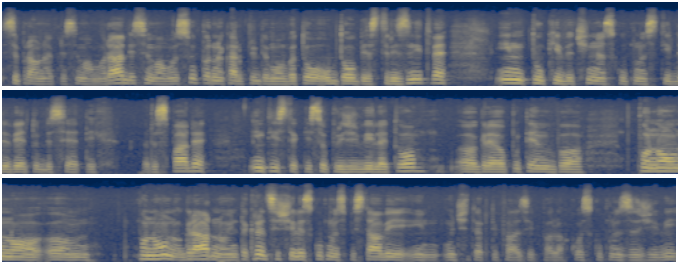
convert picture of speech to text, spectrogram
Se pravi, najprej se imamo radi, se imamo super, na kar pridemo v to obdobje streznitve in tukaj večina skupnosti, 9 od 10 razpade in tiste, ki so preživele to, uh, grejo potem v ponovno, um, ponovno gradno in takrat se šele skupnost postavi in v četrti fazi pa lahko skupnost zaživi.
